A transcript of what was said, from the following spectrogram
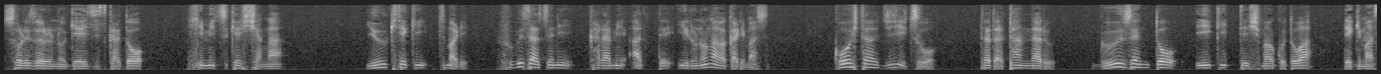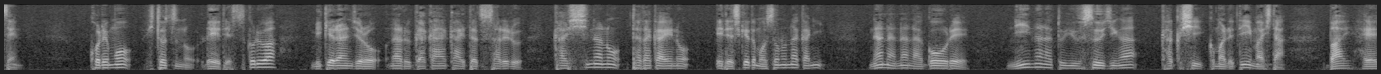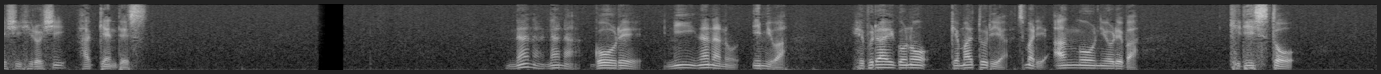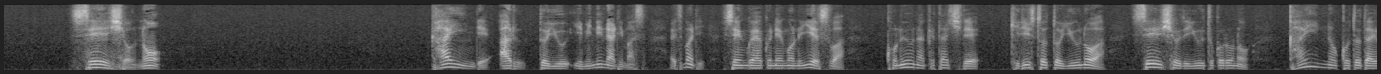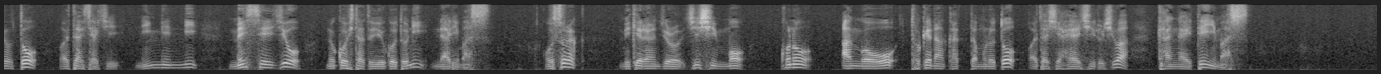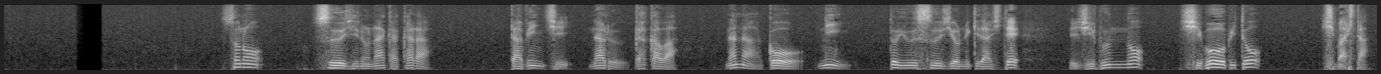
それぞれの芸術家と秘密結社が有機的つまり複雑に絡み合っているのが分かります。こうした事実をただ単なる偶然と言い切ってしまうことはできません。これも一つの例です。これはミケランジェロなる画家が描いたとされるカッシナの戦いの絵ですけどもその中に775027という数字が隠し込まれていました。バイ林博発見です。775027の意味はヘブライ語のゲマトリアつまり暗号によればキリスト聖書の会員であるという意味になります。つまり1500年後のイエスはこのような形でキリストというのは聖書でいうところの会員のことだよと私たち人間にメッセージを残したということになります。おそらくミケランジェロ自身もこの暗号を解けなかったものと私林印は考えています。その数字の中からダ・ヴィンチなる画家は752という数字を抜き出して自分の死亡日としました。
